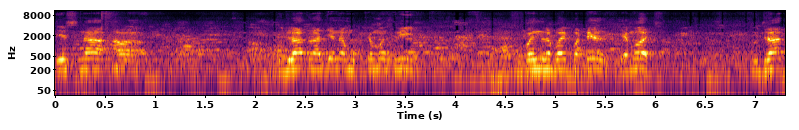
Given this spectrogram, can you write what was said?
દેશના ગુજરાત રાજ્યના મુખ્યમંત્રી ભૂપેન્દ્રભાઈ પટેલ તેમજ ગુજરાત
